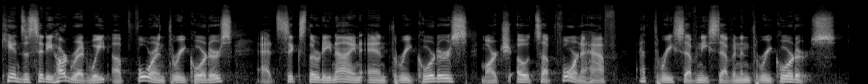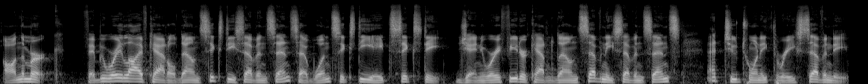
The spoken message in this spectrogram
Kansas City hard red wheat up four and three quarters at 639 and three quarters. March oats up four and a half at 377 and 3 quarters. On the Merc. February live cattle down 67 cents at 168.60. January feeder cattle down 77 cents at 223.70.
